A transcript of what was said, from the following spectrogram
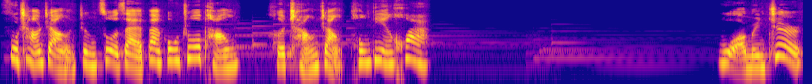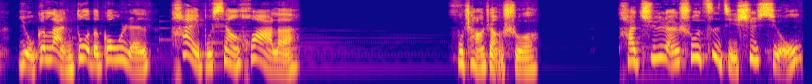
副厂长正坐在办公桌旁和厂长通电话。我们这儿有个懒惰的工人，太不像话了。副厂长说：“他居然说自己是熊，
